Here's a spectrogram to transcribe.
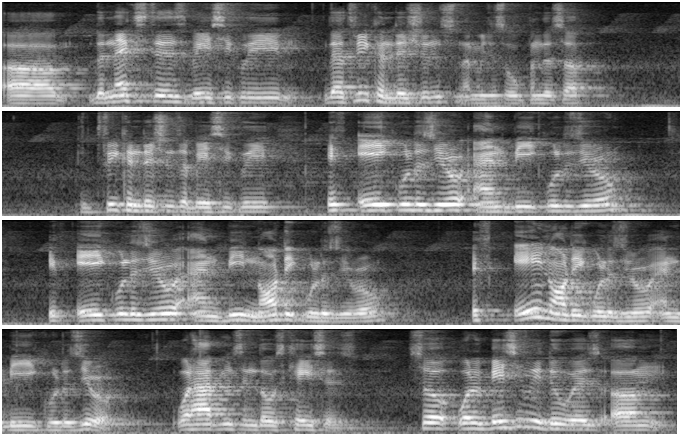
Uh, the next is basically, there are three conditions. Let me just open this up the three conditions are basically if a equal to 0 and b equal to 0 if a equal to 0 and b not equal to 0 if a not equal to 0 and b equal to 0 what happens in those cases? So what we basically do is um,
